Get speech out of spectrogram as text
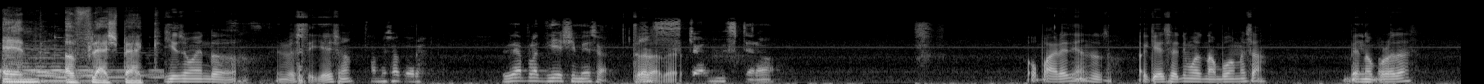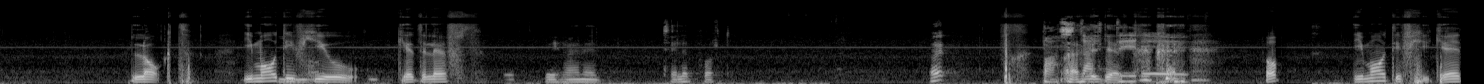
End of flashback. Αρχίζουμε το investigation. Θα μέσα τώρα. Δεν απλά τι έχει μέσα. Τώρα, τώρα. Κι άλλη φτερά. Ωπα, ρε, τι είναι τούτο; Οκ, είσαι έτοιμος να μπούμε μέσα; Μπαίνω Έμπα. πρώτας. Locked. Emote if you get left. Behind a teleport. Ε! Μπαστάρτε. Μπαστάρτε. Emote if you get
